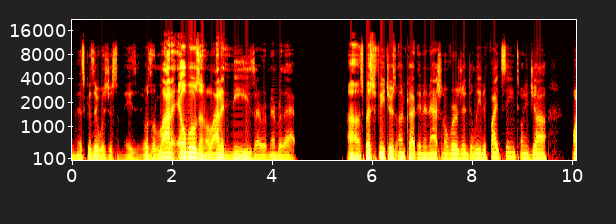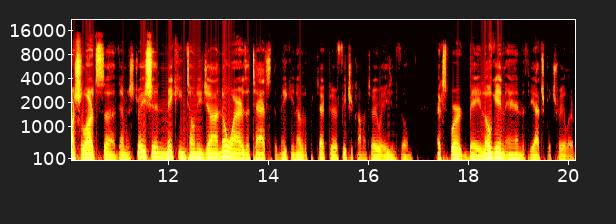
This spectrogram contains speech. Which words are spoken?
in this because it was just amazing. It was a lot of elbows and a lot of knees. I remember that. Uh, special features, uncut international version, deleted fight scene, Tony Jaa martial arts uh, demonstration, making Tony Jaa, no wires attached, the making of the Protector, feature commentary with Asian film expert Bey Logan, and the theatrical trailer.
